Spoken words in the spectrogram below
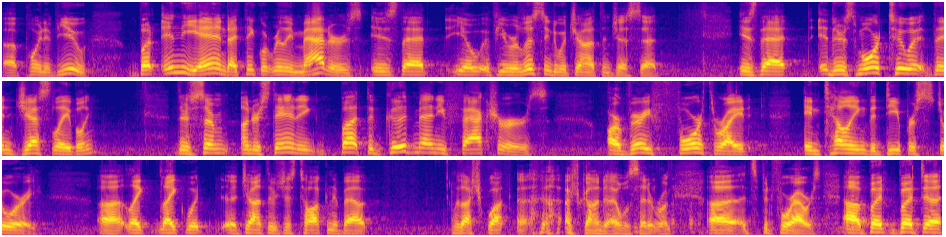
uh, point of view. But in the end, I think what really matters is that you know if you were listening to what Jonathan just said, is that there's more to it than just labeling. There's some understanding, but the good manufacturers are very forthright in telling the deeper story, uh, like, like what uh, Jonathan was just talking about with Ashwa uh, Ashganda, I almost said it wrong. Uh, it's been four hours, uh, but but uh,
